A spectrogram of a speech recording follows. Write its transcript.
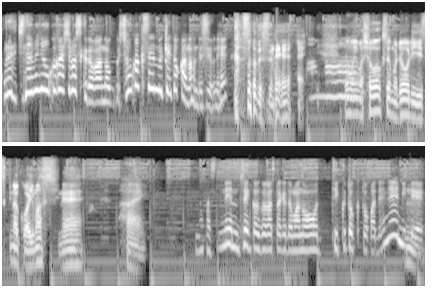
これちなみにお伺いしますけど、あの小学生向けとかなんですよね。そうですね。はい、でも今小学生も料理好きな子はいますしね。はい。なんかね前回伺ったけどもあの TikTok とかでね見て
